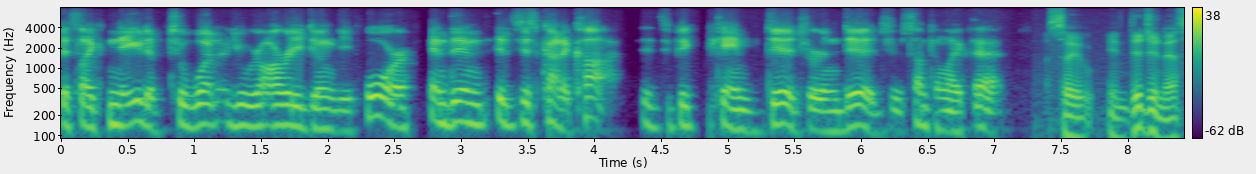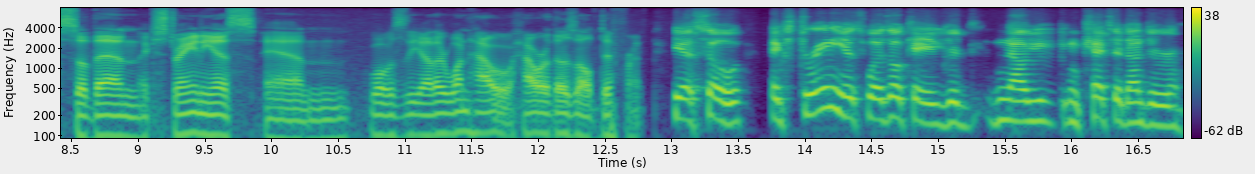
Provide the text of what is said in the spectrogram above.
It's like native to what you were already doing before. And then it just kind of caught. It became dig or indig or something like that. So indigenous. So then extraneous, and what was the other one? How how are those all different? Yeah. So extraneous was okay. You're now you can catch it under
